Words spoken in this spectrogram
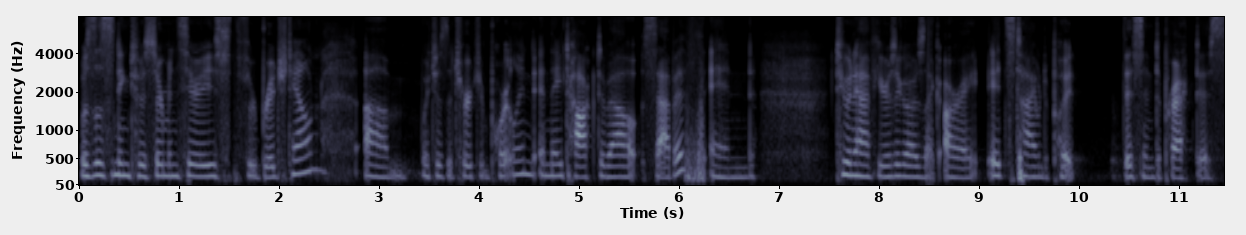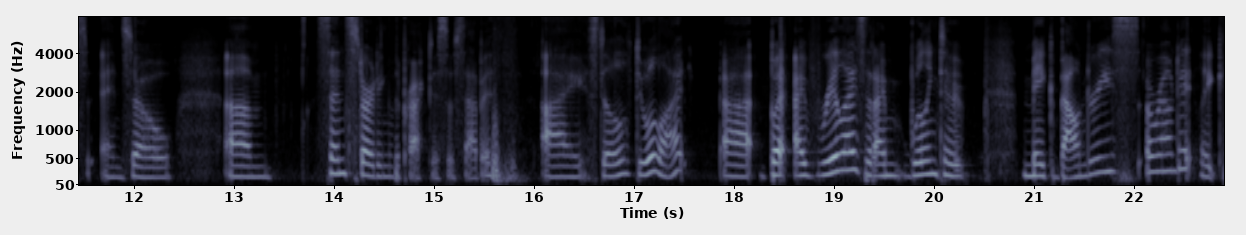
was listening to a sermon series through Bridgetown, um, which is a church in Portland, and they talked about Sabbath. And two and a half years ago, I was like, all right, it's time to put this into practice. And so, um, since starting the practice of Sabbath, I still do a lot. Uh, but I've realized that I'm willing to make boundaries around it. Like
